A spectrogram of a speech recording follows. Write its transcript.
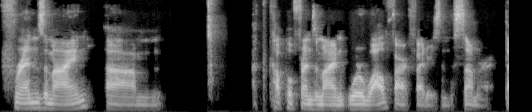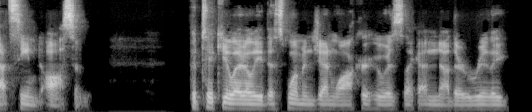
Friends of mine, um, a couple friends of mine were wildfire fighters in the summer. That seemed awesome. Particularly this woman, Jen Walker, who was like another really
